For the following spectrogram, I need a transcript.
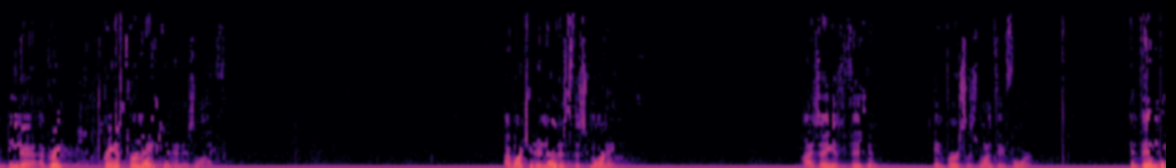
Indeed, a, a great transformation in his life. I want you to notice this morning Isaiah's vision in verses 1 through 4, and then the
